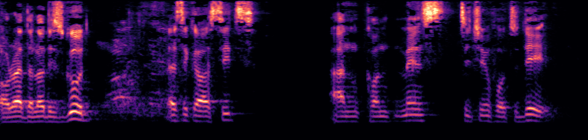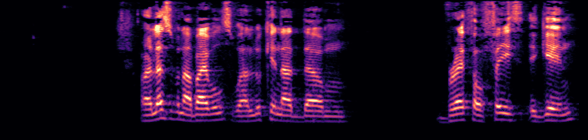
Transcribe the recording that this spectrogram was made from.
All right, the Lord is good. Let's take our seats and commence teaching for today. All right, let's open our Bibles. We are looking at the um, breath of faith again.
